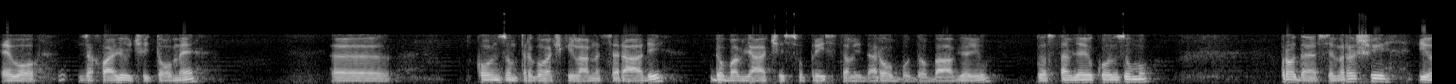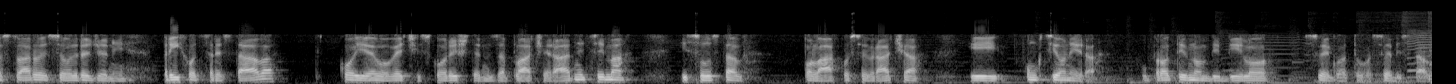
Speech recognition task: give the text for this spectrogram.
evo, zahvaljujući tome, e, konzum trgovački lanac radi, dobavljači su pristali da robu dobavljaju, dostavljaju konzumu, prodaja se vrši i ostvaruje se određeni prihod sredstava koji je evo već iskorišten za plaće radnicima i sustav polako se vraća i funkcionira. U protivnom bi bilo sve gotovo, sve bi stalo.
